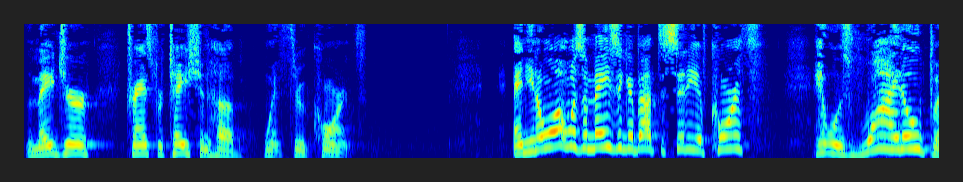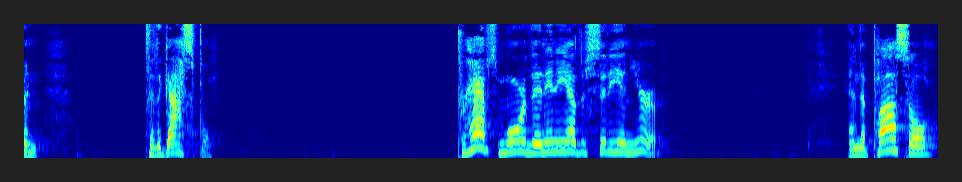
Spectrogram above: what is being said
The major transportation hub went through Corinth. And you know what was amazing about the city of Corinth? It was wide open to the gospel. Perhaps more than any other city in Europe. And the apostle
